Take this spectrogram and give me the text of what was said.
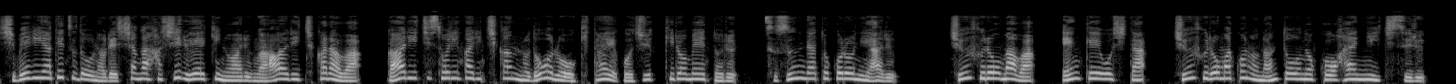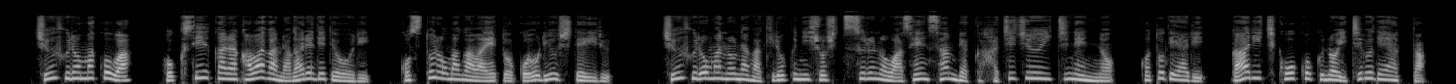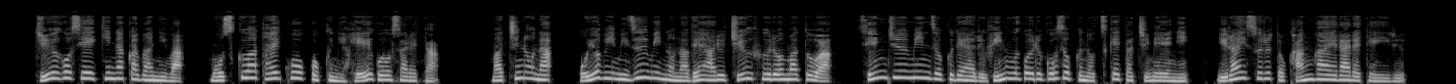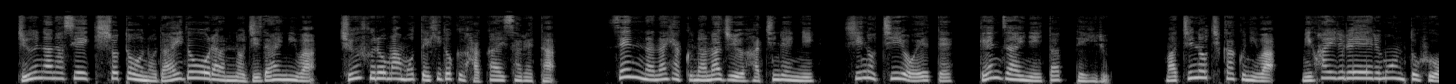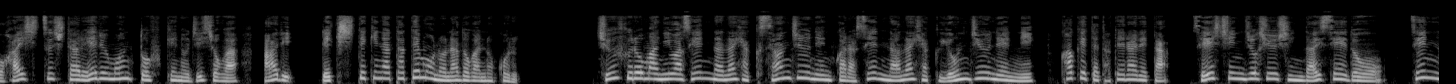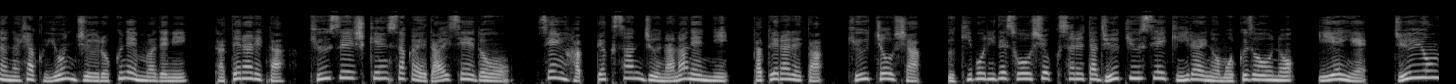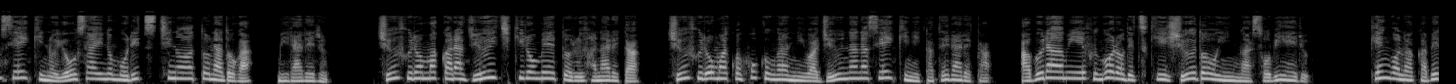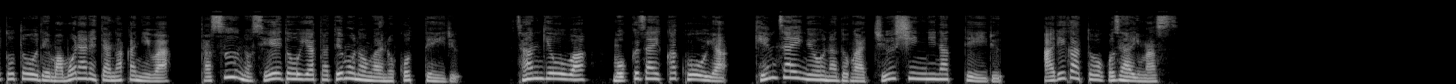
シベリア鉄道の列車が走る駅のあるガーリチからは、ガーリチソリガリチ間の道路を北へ 50km 進んだところにある。中フロマは円形をした中フロマ湖の南東の後半に位置する。中フロマ湖は北西から川が流れ出ており、コストロマ川へと合流している。中フロマノナが記録に書出するのは1381年のことであり、ガーリチ公国の一部であった。15世紀半ばには、モスクワ大公国に併合された。町の名、及び湖の名である中フロマとは、先住民族であるフィングゴル語族の付けた地名に由来すると考えられている。17世紀初頭の大動乱の時代には、中フロマも手ひどく破壊された。1778年に死の地位を得て、現在に至っている。町の近くには、ミハイル・レールモントフを輩出したレールモントフ家の辞書があり、歴史的な建物などが残る。中フロマには1730年から1740年にかけて建てられた精神女修神大聖堂、1746年までに建てられた旧世試験栄大聖堂、1837年に建てられた旧庁舎、浮き彫りで装飾された19世紀以来の木造の家々、14世紀の要塞の森土の跡などが見られる。中フロマから 11km 離れた中フロマ湖北岸には17世紀に建てられたアブラーミエフゴロデツキー修道院がそびえる。堅固な壁と塔で守られた中には、多数の聖堂や建物が残っている。産業は木材加工や建材業などが中心になっている。ありがとうございます。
